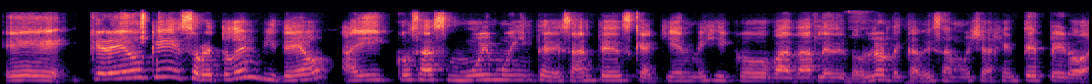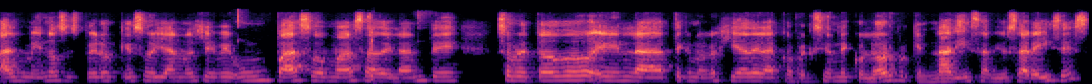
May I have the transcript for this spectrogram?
Eh, creo que sobre todo en video hay cosas muy, muy interesantes que aquí en México va a darle de dolor de cabeza a mucha gente, pero al menos espero que eso ya nos lleve un paso más adelante, sobre todo en la tecnología de la corrección de color, porque nadie sabe usar ACES.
